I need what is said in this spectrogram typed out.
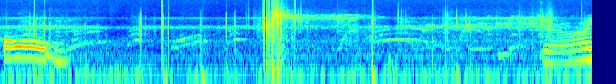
โอ้เจ๋ย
